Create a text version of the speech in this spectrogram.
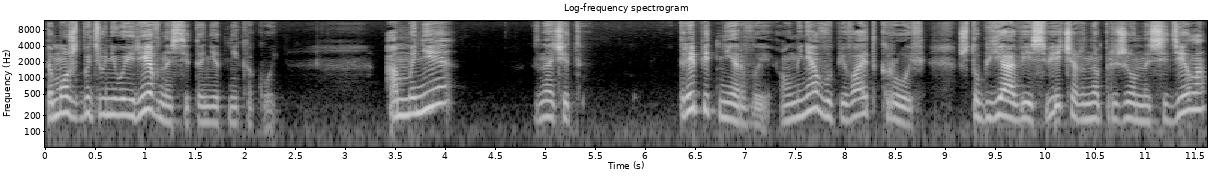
Да может быть, у него и ревности-то нет никакой. А мне, значит, трепет нервы, а у меня выпивает кровь, чтобы я весь вечер напряженно сидела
